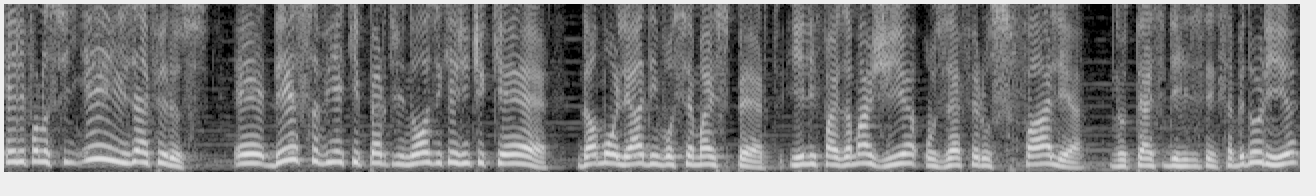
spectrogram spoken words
ele falou assim: Ei, Zéfiros, é, desça, vem aqui perto de nós e que a gente quer dar uma olhada em você mais perto. E ele faz a magia, o Zéfiros falha no teste de resistência e sabedoria,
